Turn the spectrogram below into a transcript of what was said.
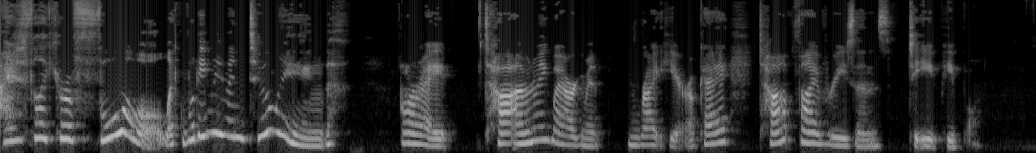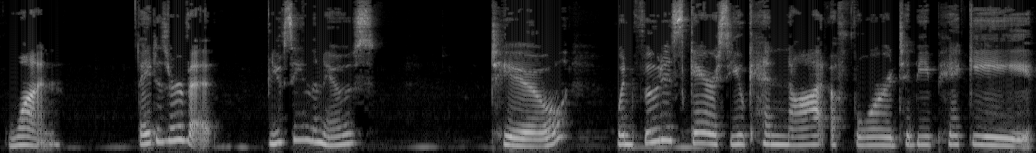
I just feel like you're a fool. Like, what are you even doing? All right, top, I'm going to make my argument right here, okay? Top five reasons to eat people. One, they deserve it. You've seen the news. Two, when food is scarce, you cannot afford to be picky.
